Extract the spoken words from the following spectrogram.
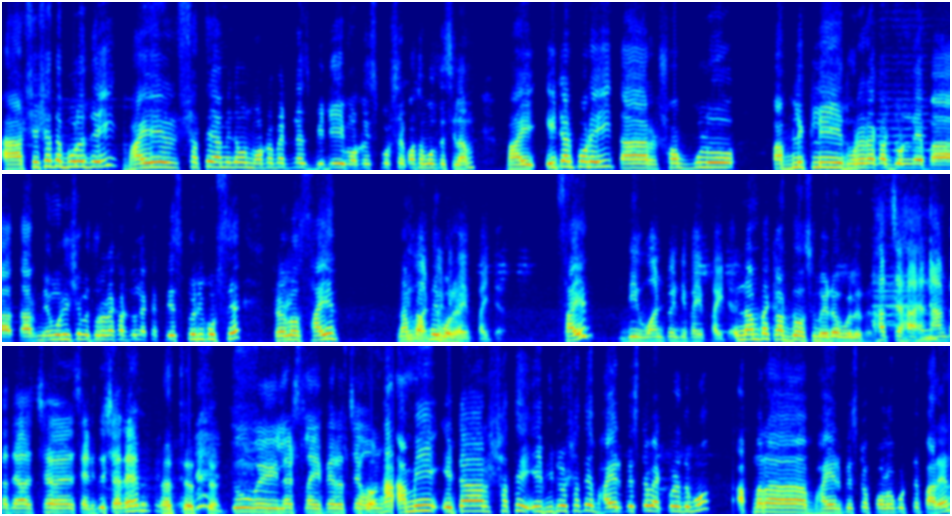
আর সেই সাথে বলে দেই ভাইয়ের সাথে আমি যেমন moto fitness BD moto sports এর কথা বলতেছিলাম ভাই এটার পরেই তার শখগুলো পাবলিকলি ধরে রাখার জন্য বা তার মেমোরি হিসেবে ধরে রাখার জন্য একটা পেজ তৈরি করছে। সেটা হলো সাইদ। নামটা আপনি বলেন। Saeed? The one twenty five fighter. নামটা কার দেওয়া ছিল এটা বলে দেন। আচ্ছা নামটা দেওয়া হচ্ছে সেটি তুষারের। আচ্ছা আচ্ছা। টু হুইলার্স লাইফের হচ্ছে। আমি এটার সাথে এই ভিডিওর সাথে ভাইয়ের পেজটাও অ্যাড করে দেবো। আপনারা ভাইয়ের পেজটা ফলো করতে পারেন।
